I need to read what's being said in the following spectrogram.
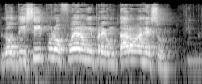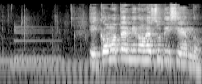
Los discípulos fueron y preguntaron a Jesús. ¿Y cómo terminó Jesús diciendo?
